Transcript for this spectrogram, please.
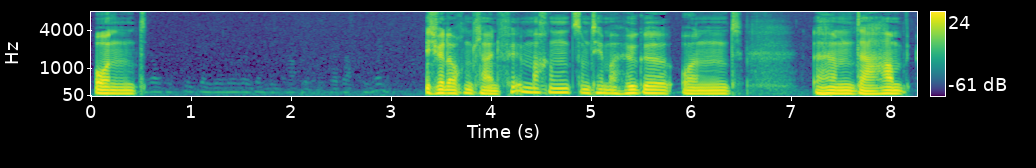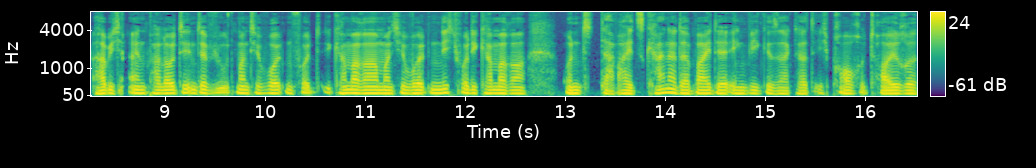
und ich werde auch einen kleinen Film machen zum Thema Hüge und ähm, da habe hab ich ein paar Leute interviewt. Manche wollten vor die Kamera, manche wollten nicht vor die Kamera. Und da war jetzt keiner dabei, der irgendwie gesagt hat, ich brauche teure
